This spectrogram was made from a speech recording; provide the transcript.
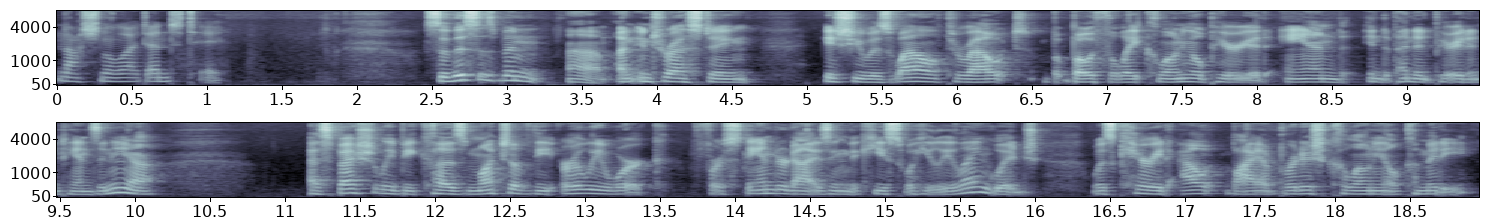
national identity? So, this has been um, an interesting issue as well throughout both the late colonial period and independent period in Tanzania, especially because much of the early work for standardizing the Kiswahili language was carried out by a British colonial committee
